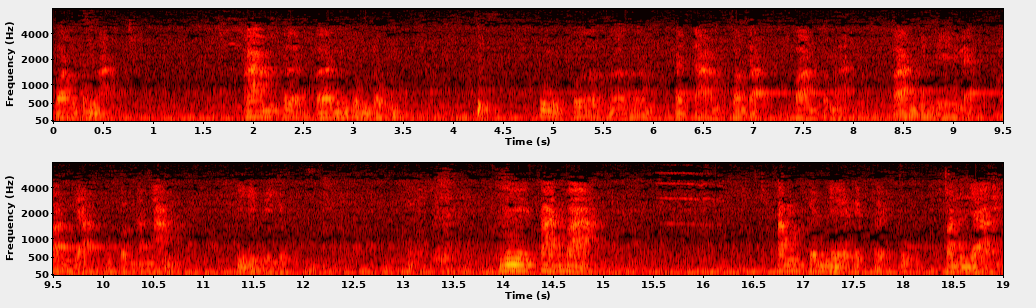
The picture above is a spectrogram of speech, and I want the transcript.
ความกำหนัดความเพลิดเพลินรุ่มหลงพุ่งเฟ้อเห่อเหิมไปตามความรักความกำหนัดความยินดีและความอยากของคนนั้นที่มีอยู่นี่ท่านว่าทำเป็นเหตุให้เกิดทุกข์ ปัญญาส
